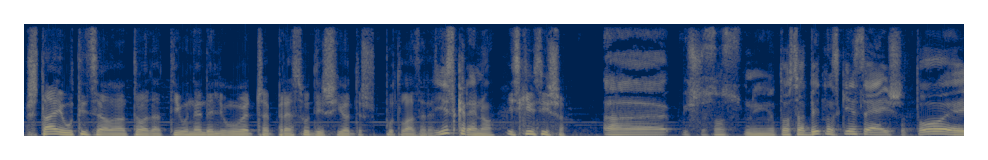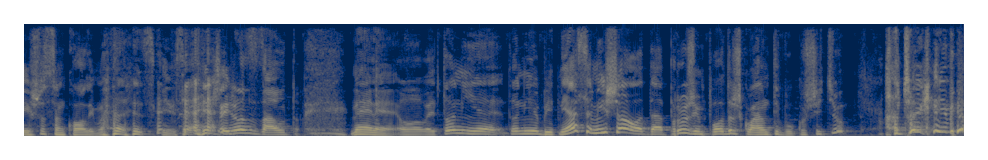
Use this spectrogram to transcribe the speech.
šta je uticalo na to da ti u nedelju uveče presudiš i odeš put Lazarevac? Iskreno, I s kim si išao? Uh, išao sam, nije to sad bitno s kim sam ja išao, to je, išao sam kolima, s kim sam išao, išao sam s auto. Ne, ne, ovaj, to, nije, to nije bitno. Ja sam išao da pružim podršku Anti Vukušiću, a čovjek nije bio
